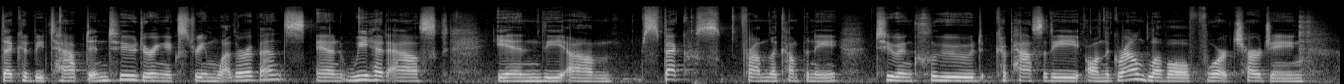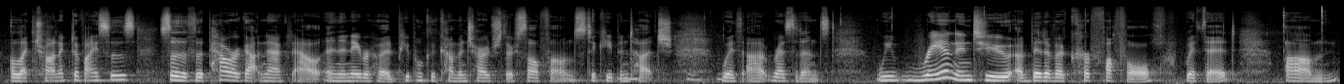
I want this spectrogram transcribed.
that could be tapped into during extreme weather events. And we had asked in the um, specs from the company to include capacity on the ground level for charging electronic devices so that if the power got knocked out in a neighborhood, people could come and charge their cell phones to keep in touch with uh, residents. We ran into a bit of a kerfuffle with it. Um,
